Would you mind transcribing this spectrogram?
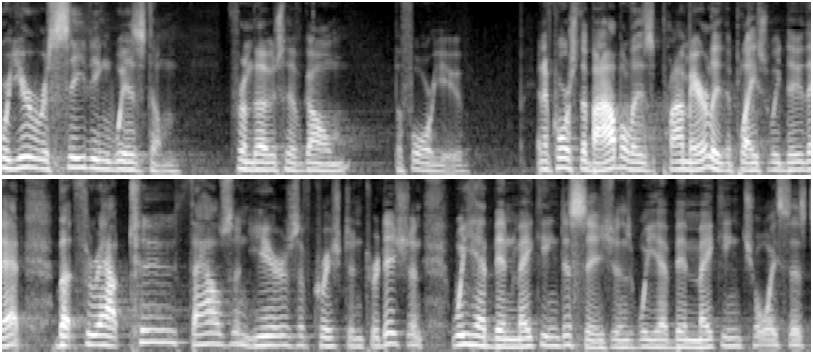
where you're receiving wisdom from those who have gone before you. And of course, the Bible is primarily the place we do that. But throughout 2,000 years of Christian tradition, we have been making decisions, we have been making choices,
